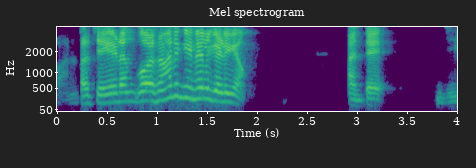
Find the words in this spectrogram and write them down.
వంట చేయడం కోసమని గిన్నెలు కడిగాం. అంటే జీ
